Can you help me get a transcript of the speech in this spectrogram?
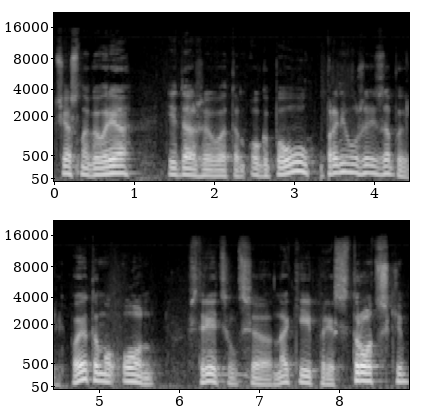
честно говоря, и даже в этом ОГПУ, про него уже и забыли. Поэтому он встретился на Кипре с Троцким.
